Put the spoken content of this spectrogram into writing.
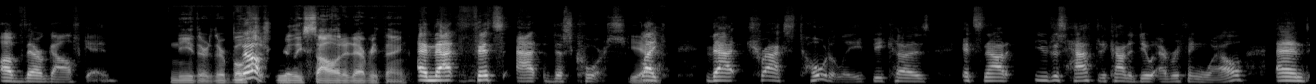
of their golf game? Neither. They're both No. just really solid at everything. and that fits at this course. Yeah. Like that tracks totally because it's not you just have to kind of do everything well. And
